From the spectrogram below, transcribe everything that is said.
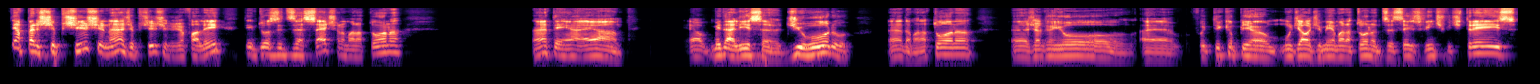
Tem a Pérez Chipchich, né? Chipchich, que já falei, tem 2,17 na maratona. Né? Tem a, é a, é a medalhista de ouro né, da maratona. É, já ganhou, é, foi tricampeã mundial de meia maratona, 16, 20, 23.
